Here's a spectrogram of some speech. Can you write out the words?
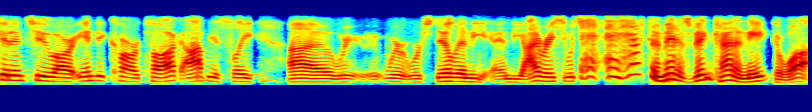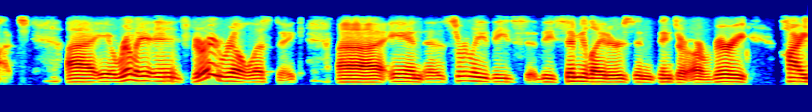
get into our IndyCar talk. Obviously, uh, we're, we're we're still in the in the iRacing, which I, I have to admit has been kind of neat to watch. Uh, it really it's very realistic, uh, and uh, certainly these these simulators and things are, are very high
